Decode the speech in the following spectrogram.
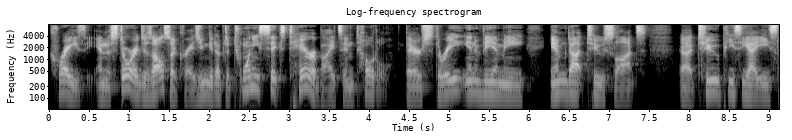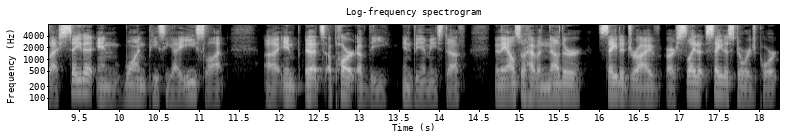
Crazy. And the storage is also crazy. You can get up to 26 terabytes in total. There's three NVMe M.2 slots, uh, two PCIe slash SATA, and one PCIe slot. Uh, in, that's a part of the NVMe stuff. Then they also have another SATA drive or SATA storage port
